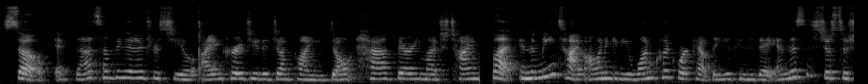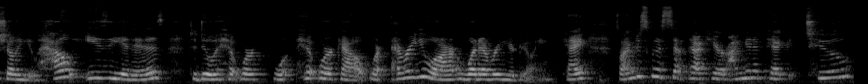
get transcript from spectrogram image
So if that's something that interests you, I encourage you to jump on. You don't have very much time. But in the meantime, I want to give you one quick workout that you can do today. And this is just to show you how easy it is to do a HIIT, work, HIIT workout wherever you are, whatever you're doing. Okay. So I'm just going to step back here. I'm going to pick two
